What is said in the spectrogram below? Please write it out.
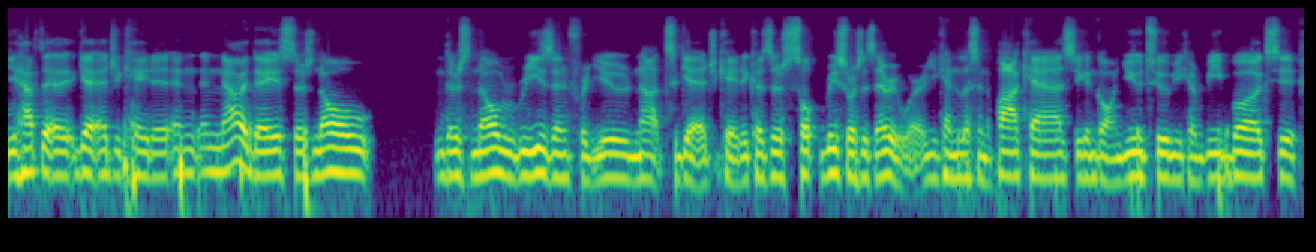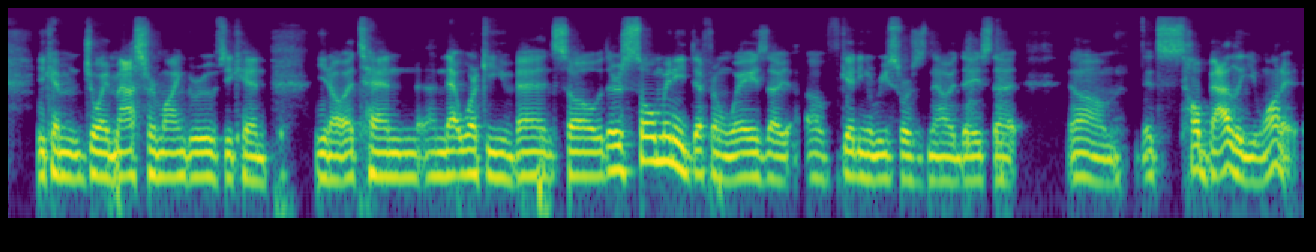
You have to uh, get educated, and and nowadays there's no there's no reason for you not to get educated because there's so resources everywhere. You can listen to podcasts, you can go on YouTube, you can read books, you, you can join mastermind groups, you can, you know, attend networking events. So there's so many different ways that, of getting resources nowadays that um, it's how badly you want it.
